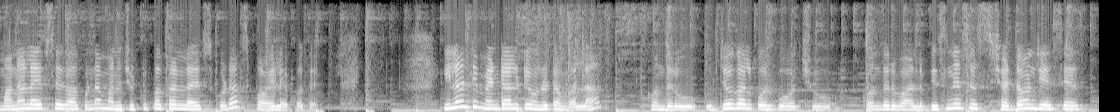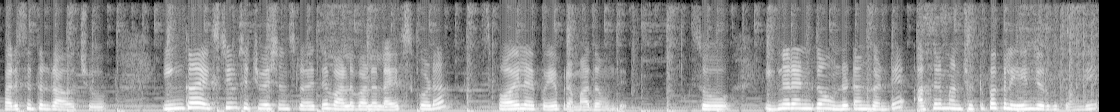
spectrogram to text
మన లైఫ్సే కాకుండా మన చుట్టుపక్కల లైఫ్స్ కూడా స్పాయిల్ అయిపోతాయి. ఇలాంటి మెంటాలిటీ ఉండటం వల్ల కొందరు ఉద్యోగాలు కోల్పోవచ్చు కొందరు వాళ్ళ బిజినెసెస్ షట్ డౌన్ చేసే పరిస్థితులు రావచ్చు. ఇంకా ఎక్స్ట్రీమ్ సిచ్యువేషన్స్లో అయితే వాళ్ళ వాళ్ళ లైఫ్స్ కూడా స్పాయిల్ అయిపోయే ప్రమాదం ఉంది. సో ఇగ్నరెంట్గా ఉండటం కంటే అసలు మన చుట్టుపక్కల ఏం జరుగుతుంది?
